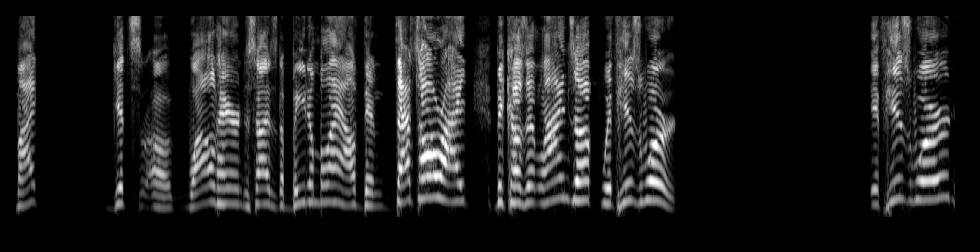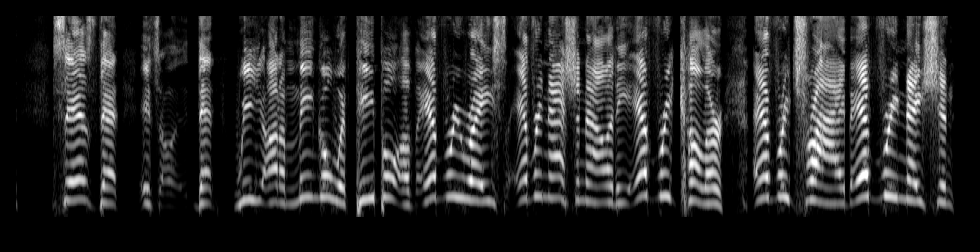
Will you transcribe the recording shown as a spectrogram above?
Mike gets a wild hair and decides to beat them loud, then that's all right because it lines up with His Word. If His Word says that it's uh, that we ought to mingle with people of every race, every nationality, every color, every tribe, every nation,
